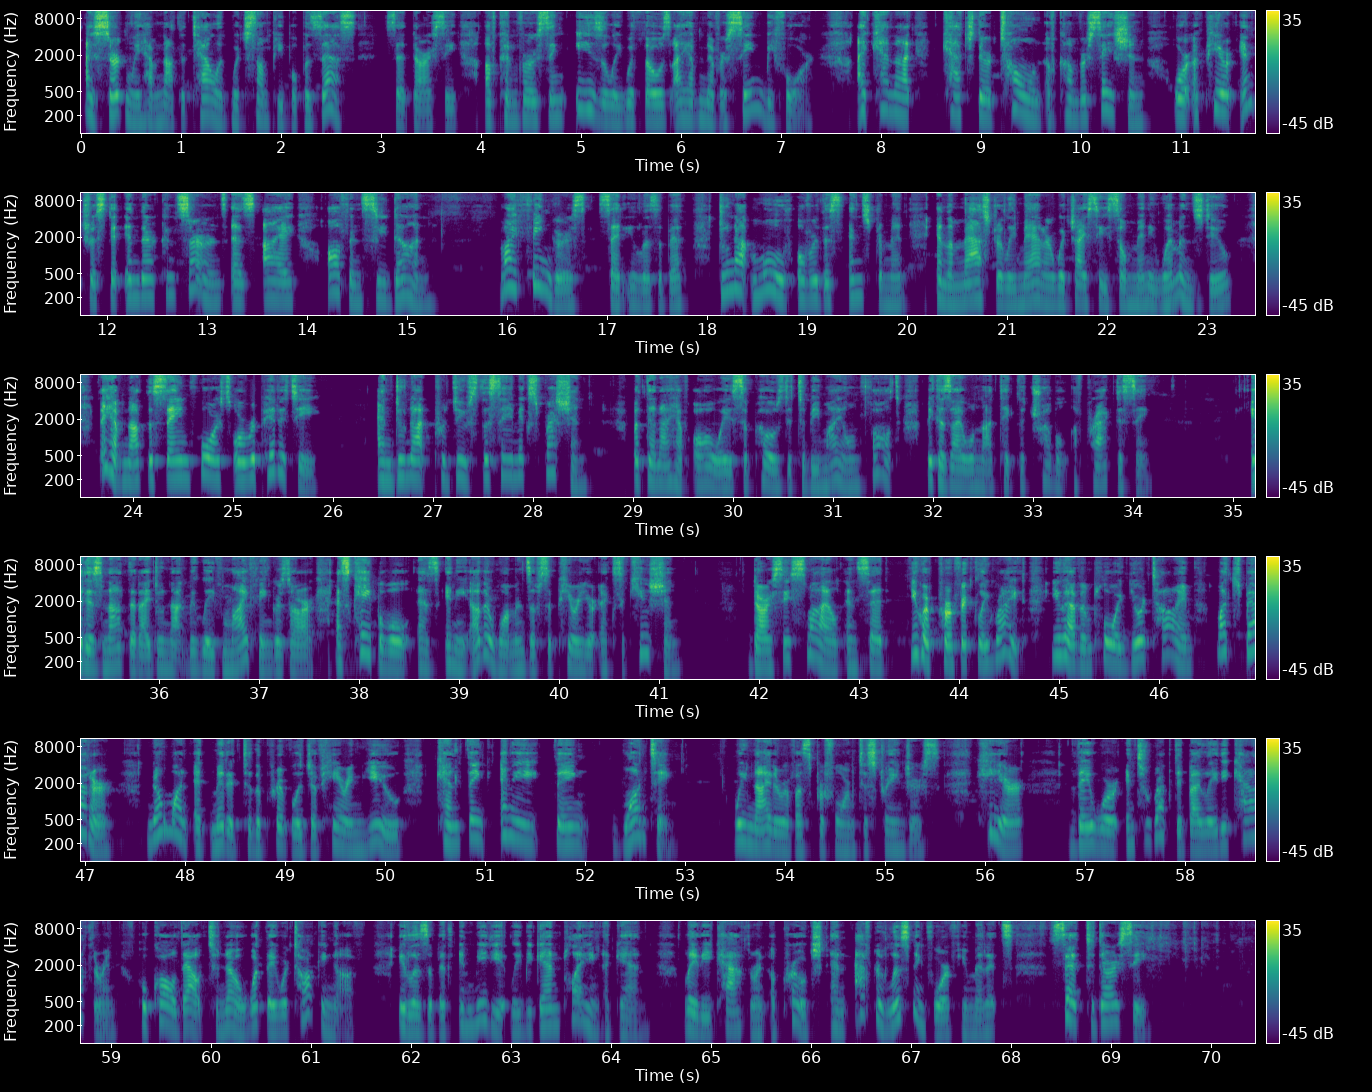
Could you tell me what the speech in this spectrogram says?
I certainly have not the talent which some people possess, said Darcy, of conversing easily with those I have never seen before. I cannot catch their tone of conversation or appear interested in their concerns as I often see done. My fingers, said Elizabeth, do not move over this instrument in the masterly manner which I see so many women's do. They have not the same force or rapidity, and do not produce the same expression. But then I have always supposed it to be my own fault because I will not take the trouble of practicing. It is not that I do not believe my fingers are as capable as any other woman's of superior execution. Darcy smiled and said, You are perfectly right. You have employed your time much better. No one admitted to the privilege of hearing you can think anything wanting. We neither of us perform to strangers. Here, they were interrupted by Lady Catherine, who called out to know what they were talking of. Elizabeth immediately began playing again. Lady Catherine approached and, after listening for a few minutes, said to Darcy,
